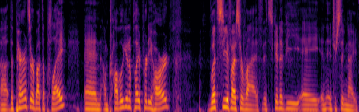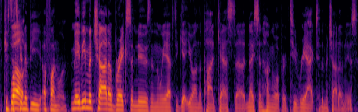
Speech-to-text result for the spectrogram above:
uh, the parents are about to play, and I'm probably going to play pretty hard. Let's see if I survive. It's going to be a an interesting night because well, it's going to be a fun one. Maybe Machado breaks some news, and we have to get you on the podcast, uh, nice and hungover, to react to the Machado news.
